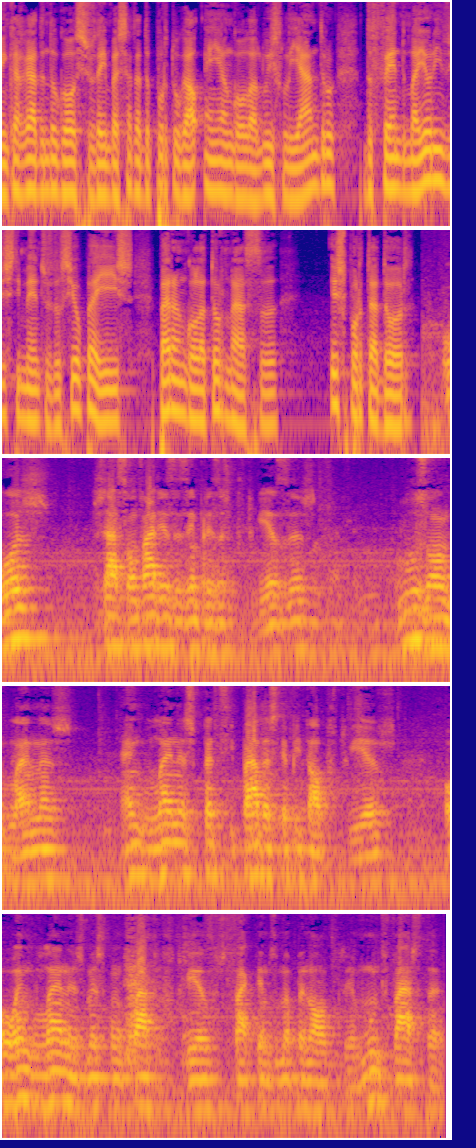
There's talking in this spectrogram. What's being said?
O encarregado de negócios da Embaixada de Portugal em Angola, Luís Leandro, defende maior investimentos do seu país para Angola tornar-se exportador. Hoje já são várias as empresas portuguesas, luso-angolanas, angolanas participadas capital português, ou angolanas, mas com quatro portugueses. De facto, temos uma panóplia muito vasta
